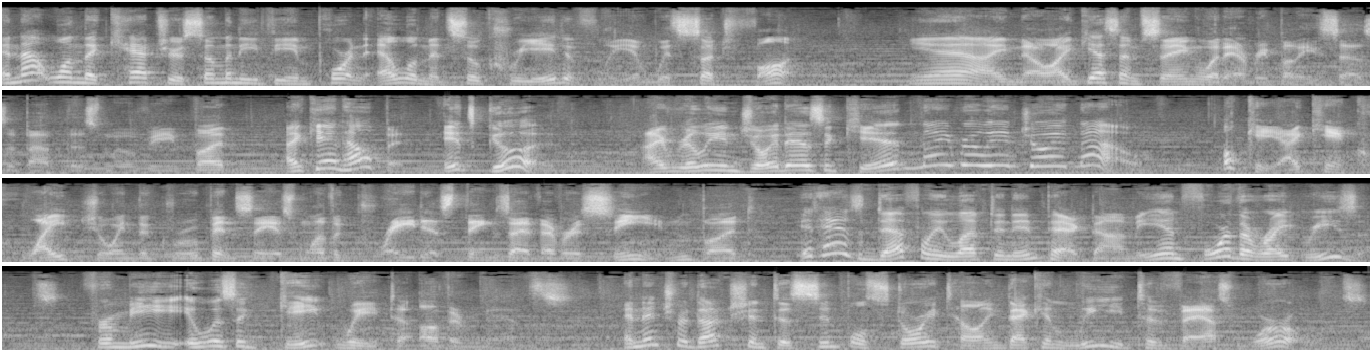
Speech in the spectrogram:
And not one that captures so many of the important elements so creatively and with such fun. Yeah, I know, I guess I'm saying what everybody says about this movie, but I can't help it. It's good. I really enjoyed it as a kid, and I really enjoy it now. Okay, I can't quite join the group and say it's one of the greatest things I've ever seen, but it has definitely left an impact on me, and for the right reasons. For me, it was a gateway to other myths, an introduction to simple storytelling that can lead to vast worlds.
